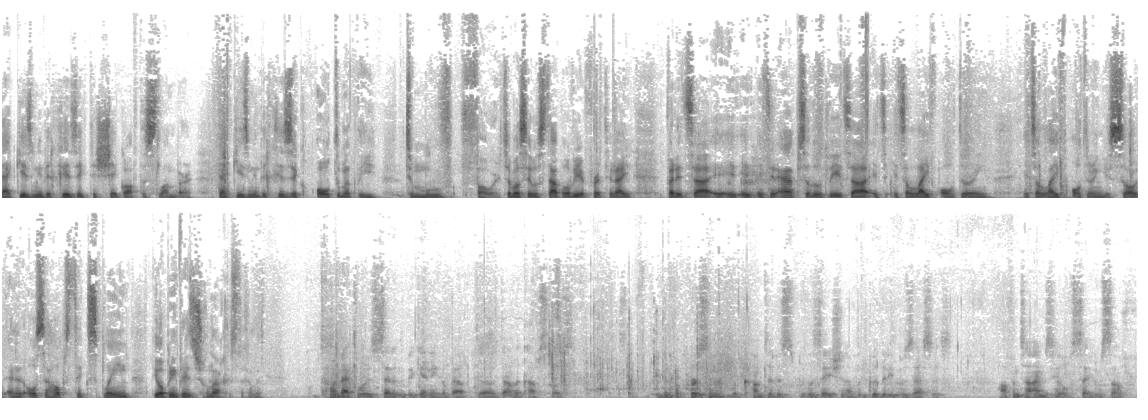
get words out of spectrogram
That gives me the chizik to shake off the slumber. That gives me the chizik ultimately to move forward. So we'll say we'll stop over here for tonight, but it's uh, it, it, it's an absolutely it's uh, it's it's a life altering. It's a life altering yisod, and it also helps to explain the opening phrase of Shulchan Coming back to what was said in the beginning about uh, Don so even if a person would come to this realization of the good that he possesses, oftentimes he'll say to himself,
